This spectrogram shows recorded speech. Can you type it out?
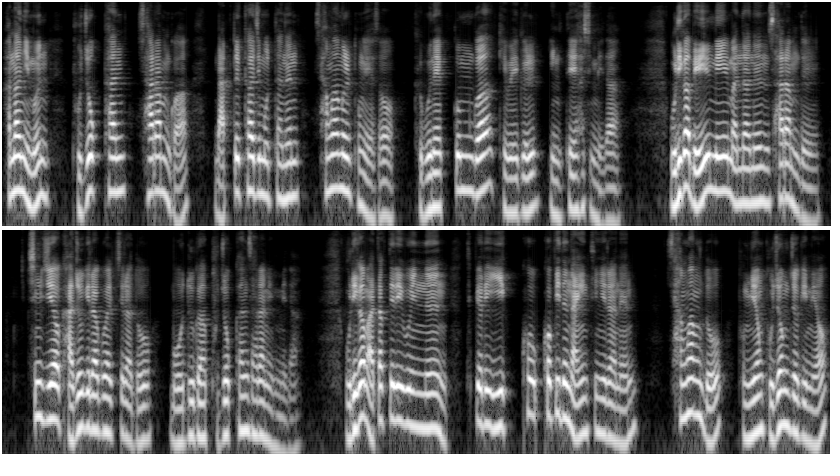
하나님은 부족한 사람과 납득하지 못하는 상황을 통해서 그분의 꿈과 계획을 잉태하십니다. 우리가 매일매일 만나는 사람들, 심지어 가족이라고 할지라도 모두가 부족한 사람입니다. 우리가 맞닥뜨리고 있는 특별히 이 코비드 19이라는 상황도 분명 부정적이며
